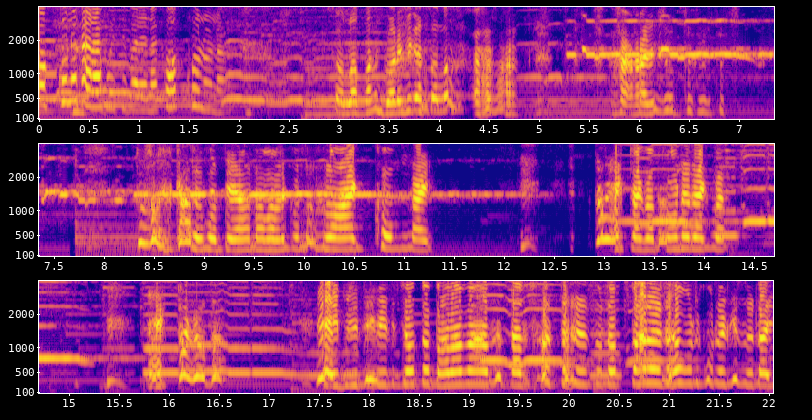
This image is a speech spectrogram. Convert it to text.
কখনো খারাপ হতে পারে না কখনো না। চলো আব্বা, ঘরে ফিরে চলো। আমার আমি সত্য করতেছি। তোমার কারও প্রতি এখন আমার কোনো রাগ ক্ষোভ নাই। তবে একটা কথা মনে রাখবা। একটা কথা, এই পৃথিবীতে যত বাবা মা আছে, তার সন্তানের জন্য পারে না এমন কোনো কিছু নাই।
